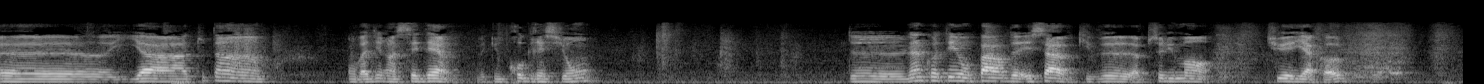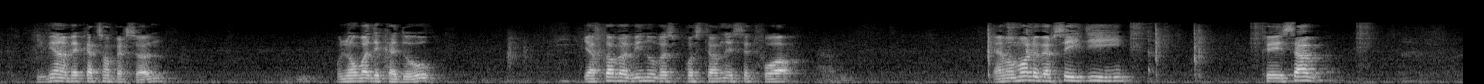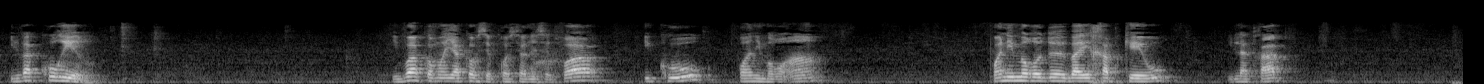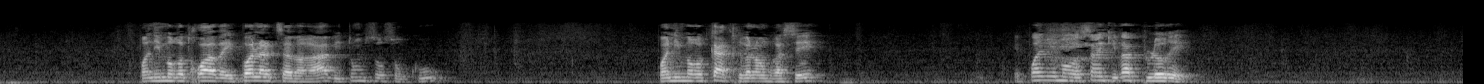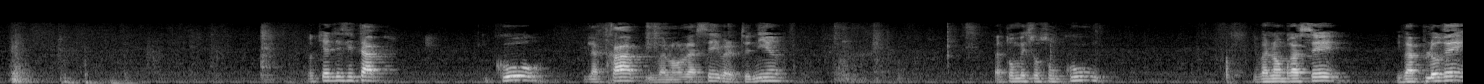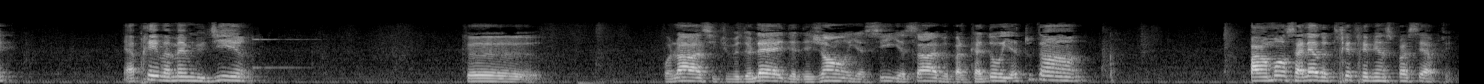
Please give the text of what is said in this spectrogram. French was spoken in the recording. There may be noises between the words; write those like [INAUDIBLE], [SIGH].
euh, il y a tout un, on va dire un céder avec une progression. De l'un côté, on parle de Esav qui veut absolument tuer Jacob. Il vient avec 400 personnes. On lui envoie des cadeaux. Jacob Avinu va se prosterner cette fois. Et à un moment, le verset, il dit il va courir. Il voit comment Jacob s'est prosterné cette fois. Il court. Point numéro un. Point numéro deux, Baïchabkeu. Il l'attrape. Point numéro 3, Vaïpol al Tsavarav, il tombe sur son cou. Point numéro 4, il va l'embrasser. Et point numéro 5, il va pleurer. Donc il y a des étapes. Il court, il l'attrape, il va l'enlacer, il va le tenir. Il va tomber sur son cou. Il va l'embrasser. Il va pleurer. Et après, il va même lui dire que, voilà, si tu veux de l'aide, il y a des gens, il y a ci, il y a ça, il veut pas le cadeau, il y a tout un... Apparemment, ça a l'air de très très bien se passer après.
